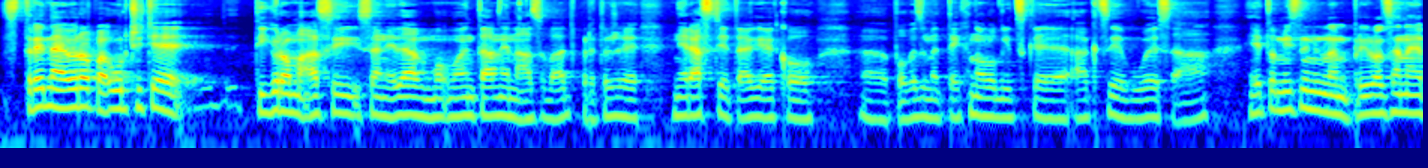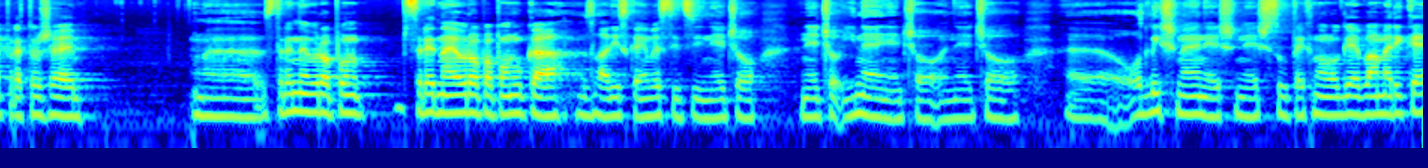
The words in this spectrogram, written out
Stredná Európa určite tigrom asi sa nedá momentálne nazvať, pretože nerastie tak ako e, povedzme technologické akcie v USA. Je to myslím len prirodzené, pretože Stredná Európa, Stredná Európa ponúka z hľadiska investícií niečo, niečo iné, niečo, niečo e, odlišné, než, než sú technológie v Amerike,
